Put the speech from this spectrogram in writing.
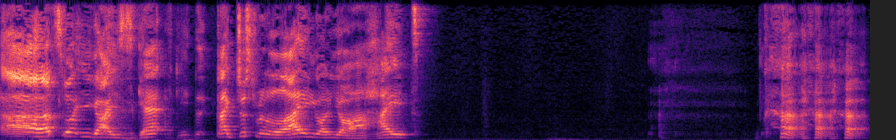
Ah, that's what you guys get. Like, just relying on your height. Ah,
